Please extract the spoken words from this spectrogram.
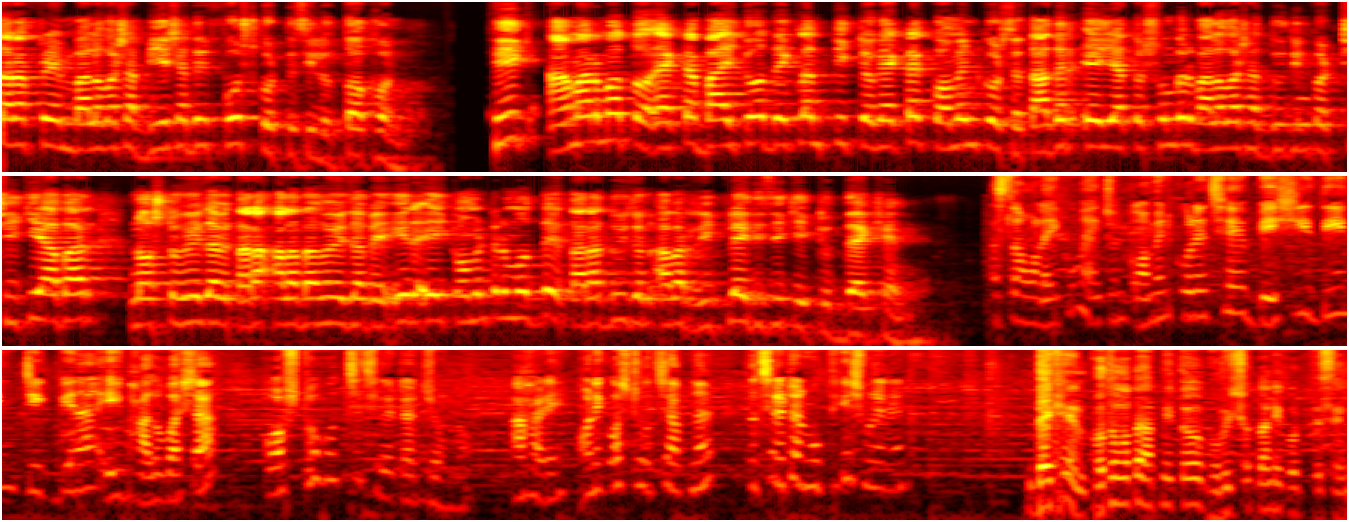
তারা প্রেম ভালোবাসা বিয়ে শাদীর পোস্ট করতেছিল তখন। ঠিক আমার মতো একটা বাইকও দেখলাম টিকটকে একটা কমেন্ট করছে তাদের এই এত সুন্দর ভালোবাসা দুই দিন পর ঠিকই আবার নষ্ট হয়ে যাবে তারা আলাদা হয়ে যাবে। এর এই কমেন্টের মধ্যে তারা দুইজন আবার রিপ্লাই দিছে কি একটু দেখেন। আসসালামু আলাইকুম একজন কমেন্ট করেছে বেশি দিন টিকবে না এই ভালোবাসা কষ্ট হচ্ছে ছেলেটার জন্য। আহারে, অনেক কষ্ট হচ্ছে আপনার। তো ছেলেটার মুখ থেকে শুনে নেন। দেখেন, প্রথমত আপনি তো ভবিষ্যৎবাণী করতেছেন,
